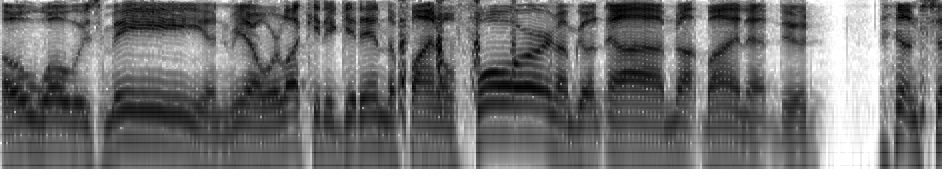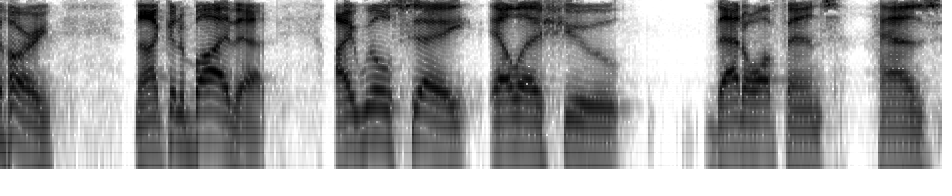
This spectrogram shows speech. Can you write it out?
Oh, woe is me, and you know we're lucky to get in the Final Four. And I'm going, nah, I'm not buying that, dude. I'm sorry, not going to buy that. I will say LSU, that offense has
